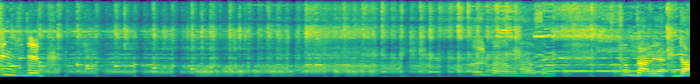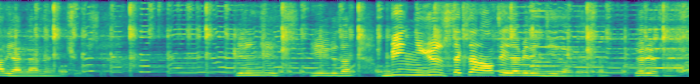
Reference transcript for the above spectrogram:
Cincik. Ölmem lazım. Çok dar, dar yerlerden geçiyoruz ya. Birinciyiz. İyi güzel. 1186 ile birinciyiz arkadaşlar. Görüyorsunuz.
